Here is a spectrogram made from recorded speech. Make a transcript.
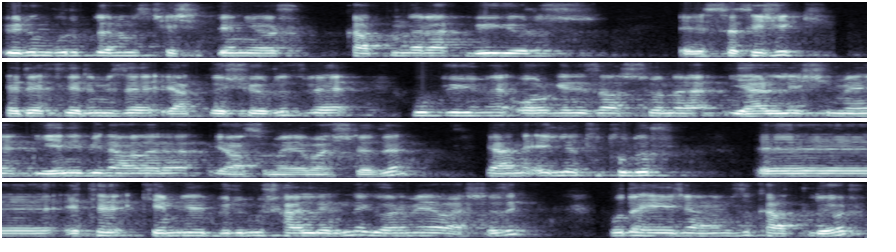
Ürün gruplarımız çeşitleniyor, katlanarak büyüyoruz. E, stratejik hedeflerimize yaklaşıyoruz ve bu büyüme organizasyona, yerleşime, yeni binalara yansımaya başladı. Yani elle tutulur, e, ete kemiğe bürünmüş hallerini de görmeye başladık. Bu da heyecanımızı katlıyor.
